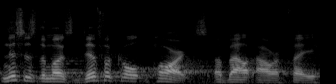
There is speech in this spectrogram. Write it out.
And this is the most difficult parts about our faith.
